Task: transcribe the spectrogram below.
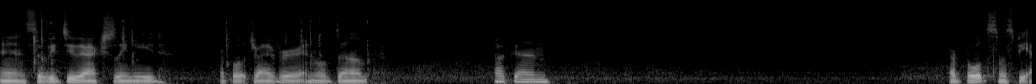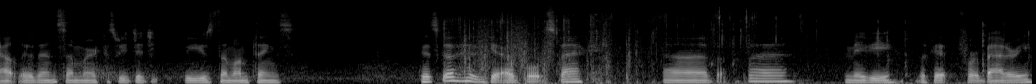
And so we do actually need our bolt driver and we'll dump shotgun. Our bolts must be out there then somewhere because we did we used them on things. Let's go ahead and get our bolts back. Uh, maybe look at for a battery.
